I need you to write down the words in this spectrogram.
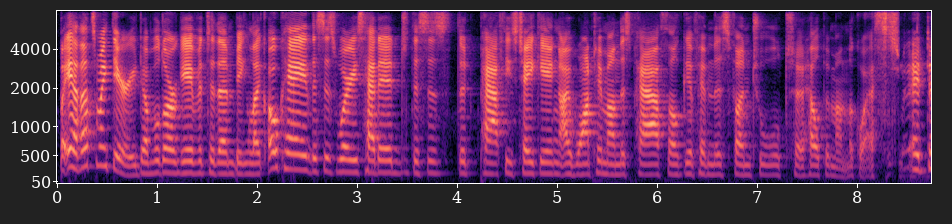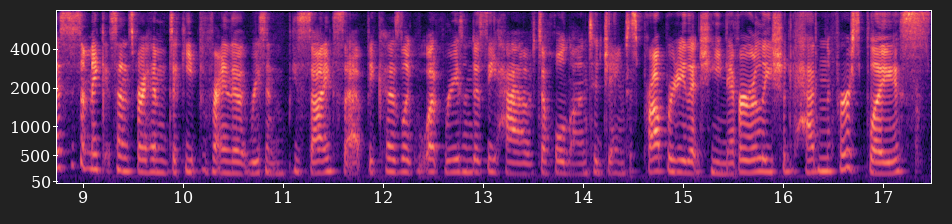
But yeah, that's my theory. Dumbledore gave it to them, being like, okay, this is where he's headed. This is the path he's taking. I want him on this path. I'll give him this fun tool to help him on the quest. it just doesn't make sense for him to keep for any reason besides that because like what reason does he have to hold on to james's property that he never really should have had in the first place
